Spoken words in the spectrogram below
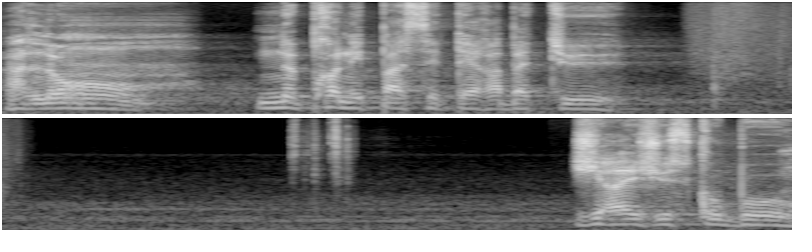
Allons, ne prenez pas ces terres abattues. J'irai jusqu'au bout.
